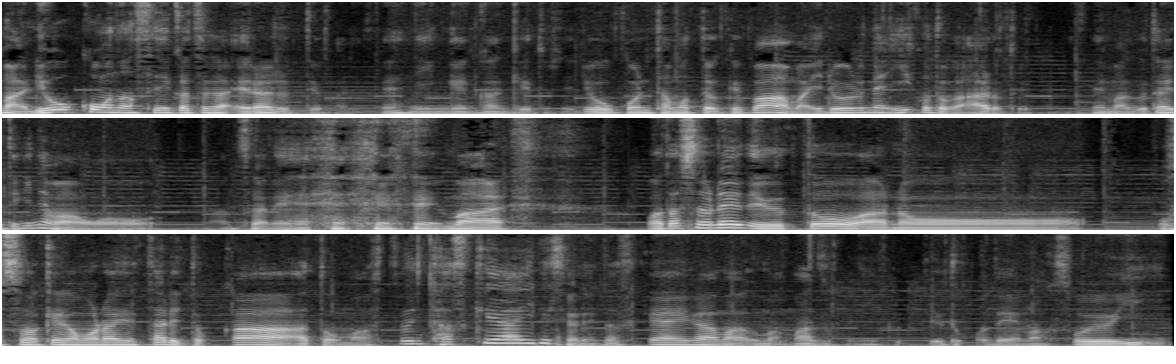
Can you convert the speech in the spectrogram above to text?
まあ、良好な生活が得られるっていう感じですね。人間関係として良好に保っておけば、まあ、いろいろね、いいことがあるという感じですね。まあ、具体的にはもう、なんですかね。まあ、私の例で言うと、あのー、お裾分けがもらえたりとか、あと、まあ、普通に助け合いですよね。助け合いが、まあ、満足にいくっていうところで、まあ、そういういい、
